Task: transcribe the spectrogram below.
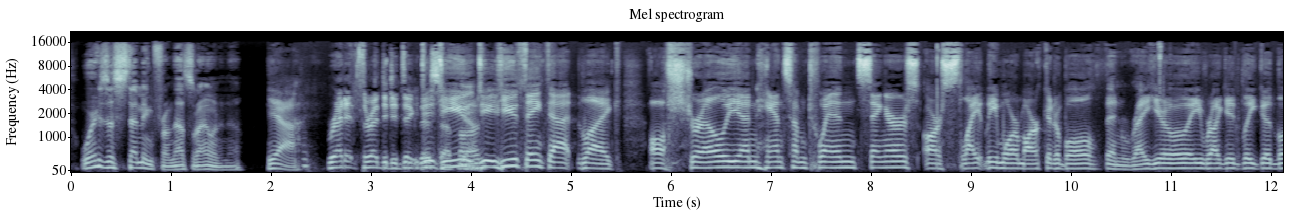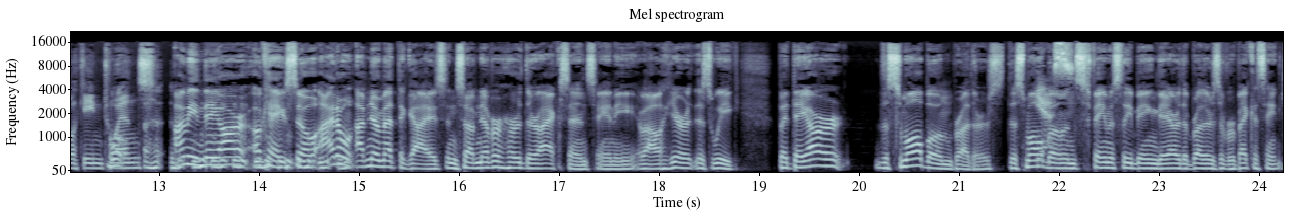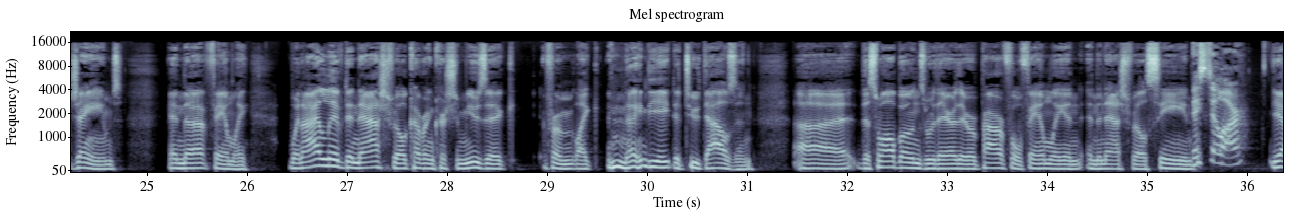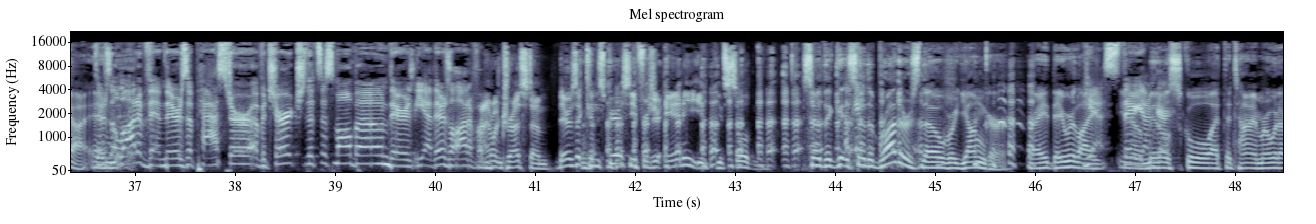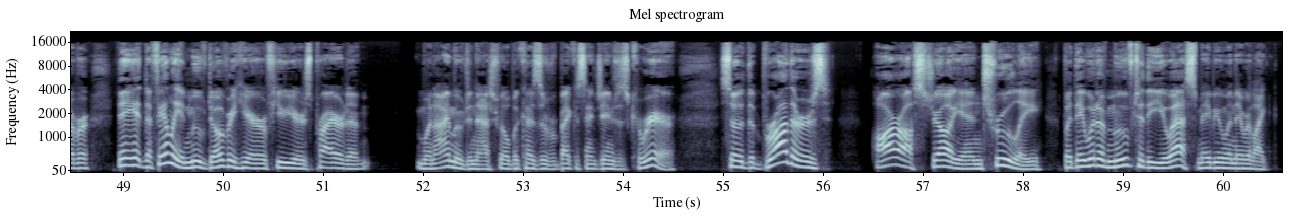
Where is this stemming from? That's what I want to know. Yeah. Reddit thread did you dig Do, this do up you on? do, you think that like Australian handsome twin singers are slightly more marketable than regularly ruggedly good looking twins? I mean, they are okay. So I don't. I've never met the guys, and so I've never heard their accents. Annie, I'll hear it this week. But they are the Smallbone brothers. The Smallbones, Yes. famously being they are the brothers of Rebecca St. James and that family. When I lived in Nashville covering Christian music from like 98 to 2000, uh, the Smallbones were there. They were a powerful family in, in the Nashville scene. They still are. yeah. There's a lot of them. There's a pastor of a church that's a Smallbone. There's, yeah, there's a lot of them. I don't trust him. There's a conspiracy for sure. Annie, you, you've sold me. so the so the brothers though were younger, right? They were like Yes, you know younger. middle school at the time or whatever. They the family had moved over here a few years prior to when I moved to Nashville because of Rebecca St. James's career. So the brothers are Australian truly, but they would have moved to the U.S. maybe when they were like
